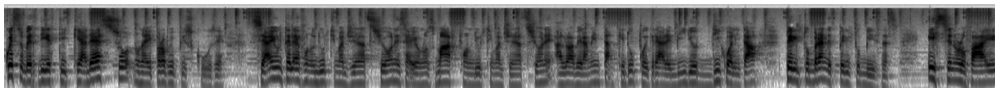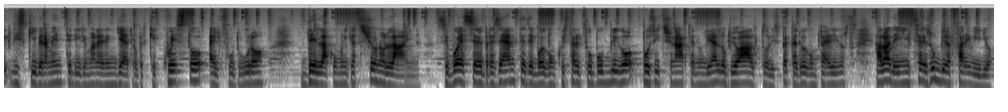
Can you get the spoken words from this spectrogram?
Questo per dirti che adesso non hai proprio più scuse. Se hai un telefono di ultima generazione, se hai uno smartphone di ultima generazione, allora veramente anche tu puoi creare video di qualità per il tuo brand e per il tuo business. E se non lo fai rischi veramente di rimanere indietro perché questo è il futuro della comunicazione online se vuoi essere presente, se vuoi conquistare il tuo pubblico, posizionarti ad un livello più alto rispetto ai tuoi competitors, allora devi iniziare subito a fare video.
